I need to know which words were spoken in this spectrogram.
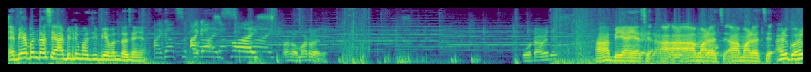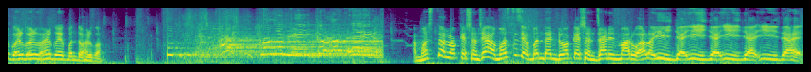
એ બે બંદા છે આ બિલ્ડિંગમાં જે બે બંદા છે અહીંયા. મારો મારો કોટ આવે છે? હા બે અહીંયા છે. આ આ માળા છે આ માળા છે. હળગો હળગો હળગો હળગો એક બંદો હળકો મસ્ત લોકેશન છે આ મસ્ત છે. બંદાની લોકેશન જાણીને મારું. હાલો ઈ જાય ઈ જાય ઈ જાય ઈ જાય.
